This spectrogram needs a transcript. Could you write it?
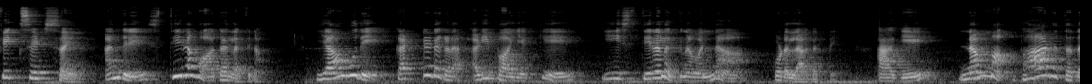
ಫಿಕ್ಸೆಡ್ ಸೈನ್ ಅಂದರೆ ಸ್ಥಿರವಾದ ಲಗ್ನ. ಯಾವುದೇ ಕಟ್ಟಡಗಳ ಅಡಿಪಾಯಕ್ಕೆ ಈ ಸ್ಥಿರ ಲಗ್ನವನ್ನು ಕೊಡಲಾಗತ್ತೆ. ಹಾಗೆ ನಮ್ಮ ಭಾರತದ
